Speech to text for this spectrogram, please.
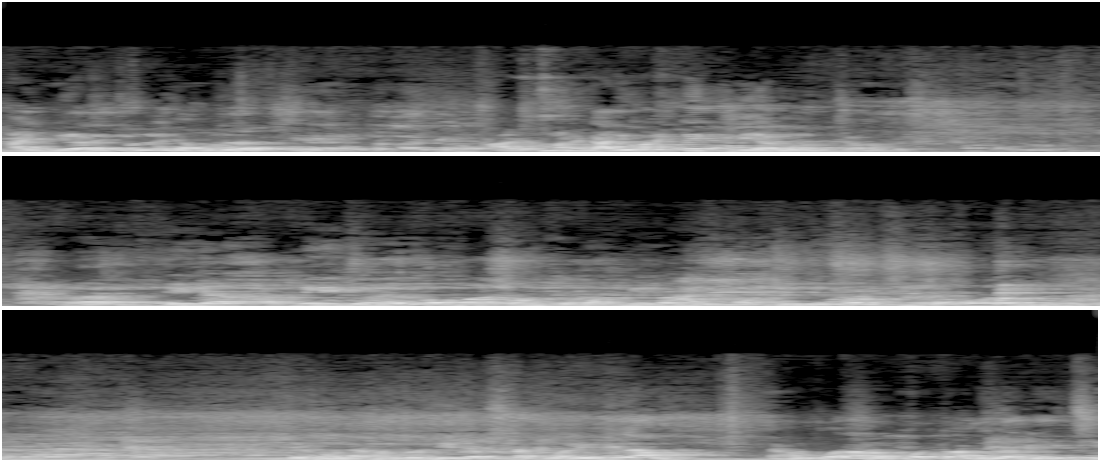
ফাইভ গিয়ারে চললে যা বোঝা যাচ্ছে আর মানে গাড়ি অনেকটাই ক্লিয়ার মনে হচ্ছে আমাদের। এইটা আপনি ক মাস অন্তর আপনি এবার ভাবছেন যে পলিসিটা করাবেন? দেখুন, এখন তো ডিটেলসটা করে নিলাম। এখন করানোর পর তো আমি যা দেখছি,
